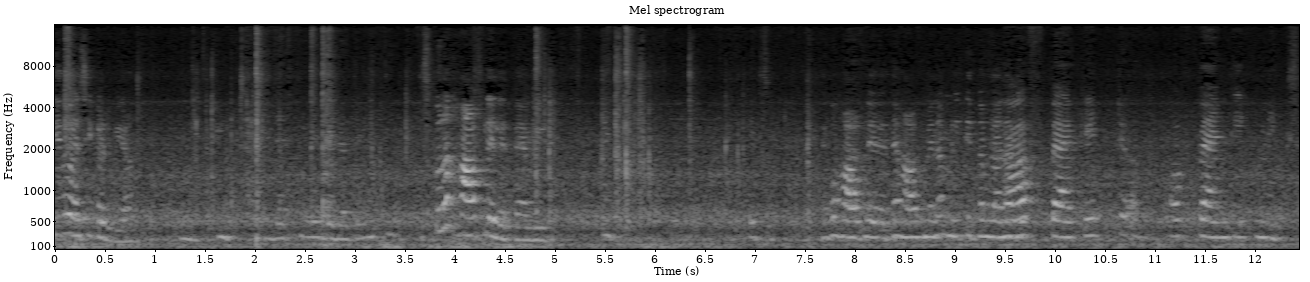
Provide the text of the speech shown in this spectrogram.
ये तो ऐसे कट गया. इसको ना हाफ़ ले लेते हैं अभी. देखो हाफ़ ले लेते हैं. हाफ़ में ना मिल्क कितना बनाना half packet of pancake mix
